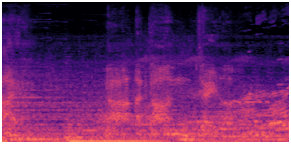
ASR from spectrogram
I am Na Adon Taylor,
